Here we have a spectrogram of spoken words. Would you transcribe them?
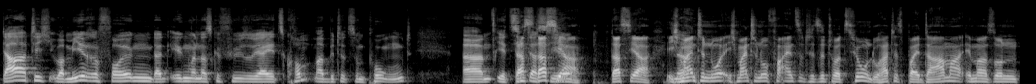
Da hatte ich über mehrere Folgen dann irgendwann das Gefühl, so, ja, jetzt kommt mal bitte zum Punkt. Ähm, jetzt Das, das, hier, ja, das ja. Ich Ne? meinte nur, ich meinte nur vereinzelte Situationen. Du hattest bei Dama immer so ein,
